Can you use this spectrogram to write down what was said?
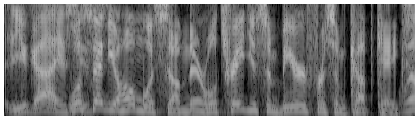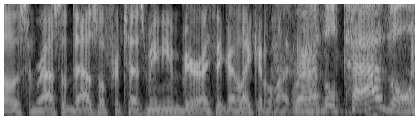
You guys, We'll send you home with some there. We'll trade you some beer for some cupcakes. Well, listen, razzle dazzle for Tasmanian beer. I think I like it a lot. Razzle tazzle.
